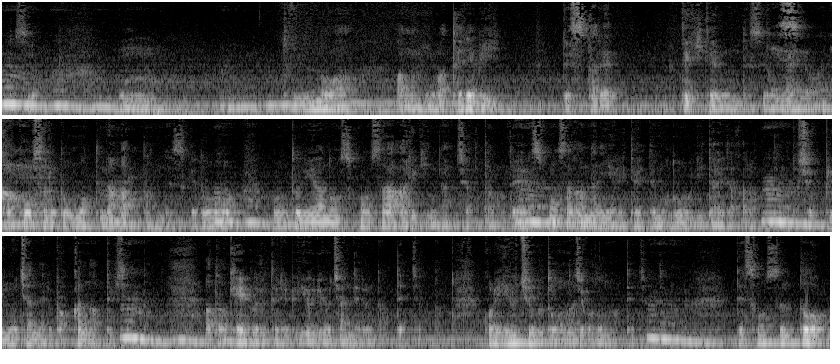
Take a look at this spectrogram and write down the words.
うんですよ、うんうんうん。うんというのはあの今テレビって廃れてきてるんですよね。ね。加工すると思ってなかったんですけど、うんうん本当にあのスポンサーありきになっちゃったので、うんスポンサーが何やりたいって物を売りたいだからっていうんショッピングチャンネルばっかになってきちゃった、あとはケーブルテレビ有料チャンネルになってっちゃったこれ YouTube と同じことになってっちゃった、うん。でそうすると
